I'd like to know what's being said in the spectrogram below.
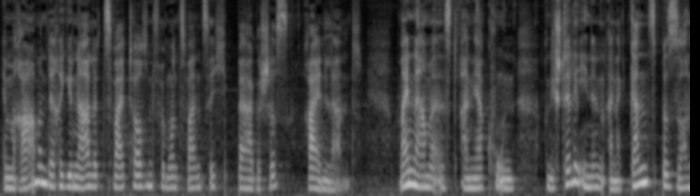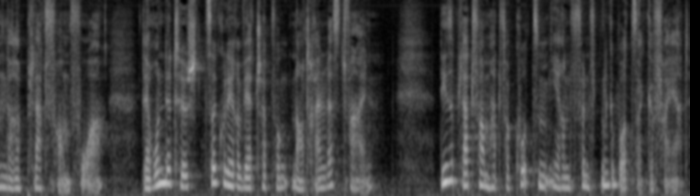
im Rahmen der Regionale 2025 Bergisches Rheinland. Mein Name ist Anja Kuhn und ich stelle Ihnen eine ganz besondere Plattform vor. Der Runde Tisch Zirkuläre Wertschöpfung Nordrhein-Westfalen. Diese Plattform hat vor kurzem ihren fünften Geburtstag gefeiert.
